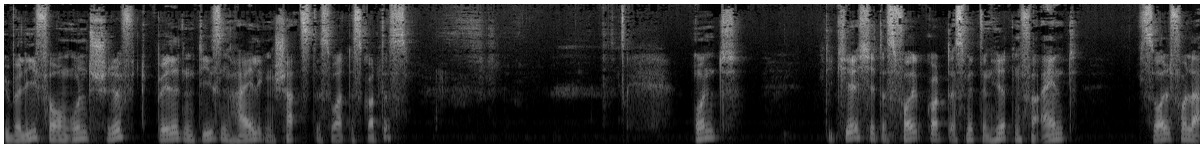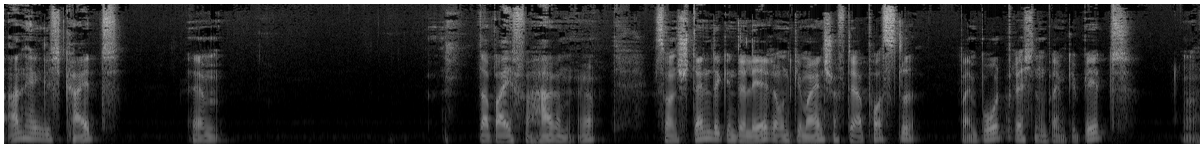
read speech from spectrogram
Überlieferung und Schrift bilden diesen heiligen Schatz des Wortes Gottes. Und die Kirche, das Volk Gottes mit den Hirten vereint, soll voller Anhänglichkeit ähm, dabei verharren. Ja. Sollen ständig in der Lehre und Gemeinschaft der Apostel, beim Brotbrechen und beim Gebet. Ja,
